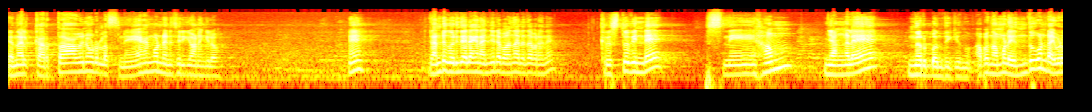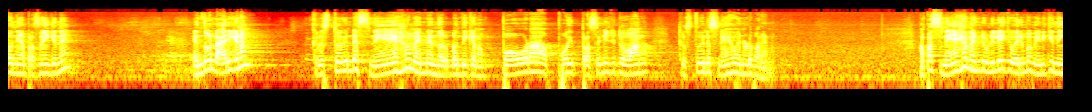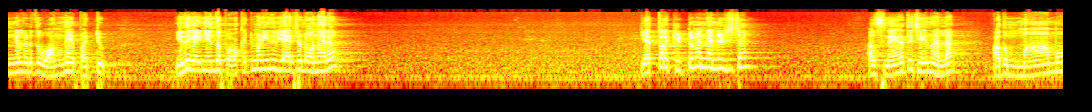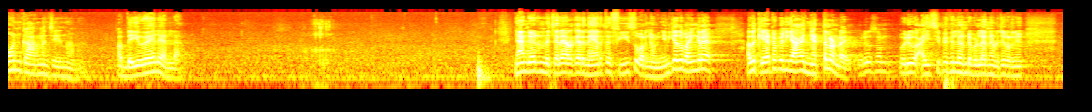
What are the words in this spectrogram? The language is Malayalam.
എന്നാൽ കർത്താവിനോടുള്ള സ്നേഹം കൊണ്ട് അനുസരിക്കുകയാണെങ്കിലോ ഏ? രണ്ട് കുരുതി ലേഖനം അഞ്ചിന്റെ പതിനാല് എന്താ പറയുന്നത് ക്രിസ്തുവിന്റെ സ്നേഹം ഞങ്ങളെ നിർബന്ധിക്കുന്നു. അപ്പം നമ്മൾ എന്തുകൊണ്ടാണ് ഇവിടെ ഒന്ന് ഞാൻ പ്രസംഗിക്കുന്നത് എന്തുകൊണ്ടായിരിക്കണം? ക്രിസ്തുവിന്റെ സ്നേഹം എന്നെ നിർബന്ധിക്കണം. പോടാ പോയി പ്രസംഗിച്ചിട്ട് വാന്ന് ക്രിസ്തുവിന്റെ സ്നേഹം എന്നോട് പറയണം. അപ്പം സ്നേഹം എന്റെ ഉള്ളിലേക്ക് വരുമ്പം എനിക്ക് നിങ്ങളുടെ അടുത്ത് വന്നേ പറ്റൂ. ഇത് കഴിഞ്ഞ് എന്ത് പോക്കറ്റ് മണി എന്ന് വിചാരിച്ചുകൊണ്ട് വന്നാൽ എത്ര കിട്ടുമെന്ന് അന്വേഷിച്ചാൽ? അത് സ്നേഹത്തിൽ ചെയ്യുന്നതല്ല അത് മാമോൻ കാരണം ചെയ്യുന്നതാണ്. അത് ദൈവവേലയല്ല. ഞാൻ കേട്ടിട്ടുണ്ട് ചില ആൾക്കാർ നേരത്തെ ഫീസ് പറഞ്ഞു തുടങ്ങി എനിക്കത് ഭയങ്കര അത് കേട്ടപ്പോൾ എനിക്ക് ആകെ ഞെട്ടലുണ്ടായി. ഒരു ദിവസം ഒരു ഐ സി പി എഫിൽ രണ്ട് പിള്ളേരെ വിളിച്ചിട്ട് പറഞ്ഞു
